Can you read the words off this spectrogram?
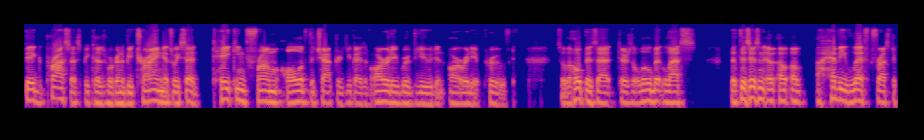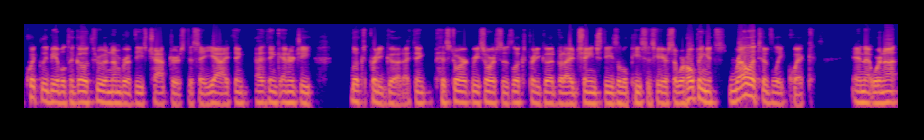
big process because we're going to be trying as we said taking from all of the chapters you guys have already reviewed and already approved. So the hope is that there's a little bit less that this isn't a, a, a heavy lift for us to quickly be able to go through a number of these chapters to say, yeah, I think I think energy looks pretty good. I think historic resources looks pretty good, but I changed these little pieces here. So we're hoping it's relatively quick and that we're not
